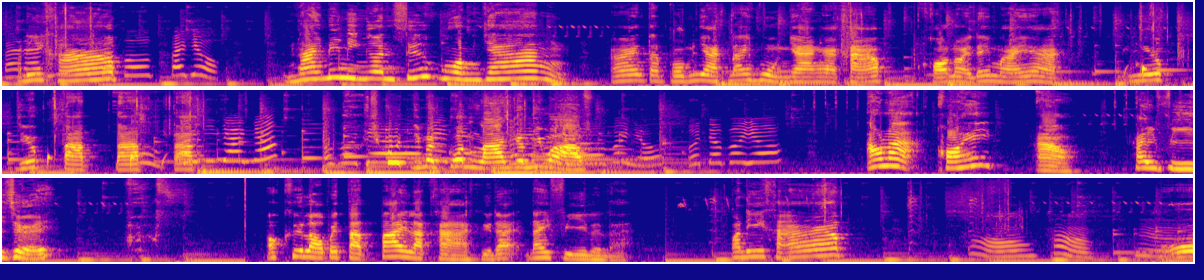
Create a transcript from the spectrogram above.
สวัสดีครับประโยคนายไม่มีเงินซื้อห่วงยางไอ้แต่ผมอยากได้ห่วงยางอะครับ ขอหน่อยได้ไหมอะยึบยึบตัดตัดตัดนี่มันปล้นร้านกันนี่หว่าประโยประโยประโยเอาล่ะ ขอให้อ้าวให้ฟรีเฉย อ๋อคือเราไปตัดป้ายราคาคือได้ได้ฟรีเลยเหรอสวัสดีครับ โอ้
